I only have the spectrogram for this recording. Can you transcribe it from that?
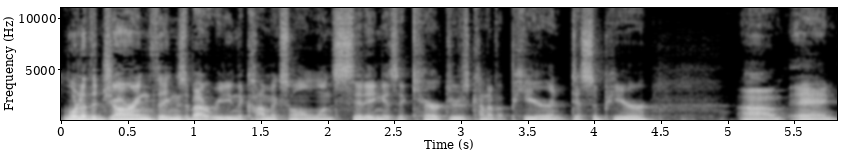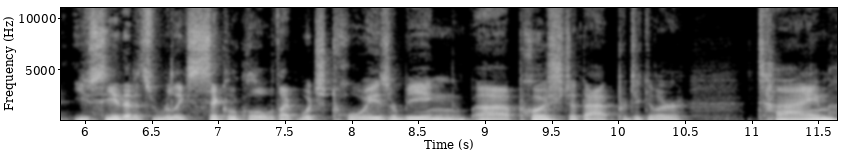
one of the jarring things about reading the comics all in one sitting is that characters kind of appear and disappear. Um, and you see that it's really cyclical with like which toys are being uh, pushed at that particular time.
